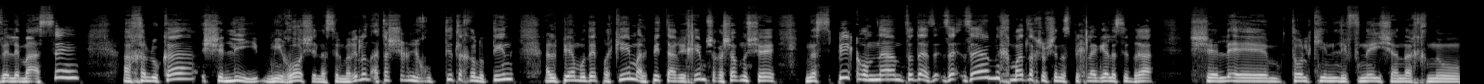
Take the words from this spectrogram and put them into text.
ולמעשה החלוקה שלי מראש של הסלמרילון הייתה שרירותית לחלוטין על פי עמודי פרקים על פי תאריכים שחשבנו שנספיק אמנם אתה יודע זה, זה, היה נחמד לחשוב שנספיק להגיע לסדרה של uh, טולקין לפני שאנחנו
